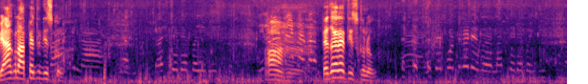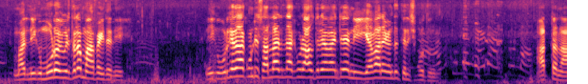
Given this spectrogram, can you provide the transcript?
బ్యాంకులో అప్పు ఎంత తీసుకున్నావు లక్ష డెబ్బై తీసుకున్నాను. ఆహా. పెద్దగానే తీసుకున్నావు. మరి నీకు మూడో విడతలో మాఫ్ అవుతుంది నీకు ఉడికేదాకుంటే చల్లారి దాకా కూడా అవుతలేవంటే నీ వ్యవహారం ఎంతో తెలిసిపోతుంది. అట్టనా?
